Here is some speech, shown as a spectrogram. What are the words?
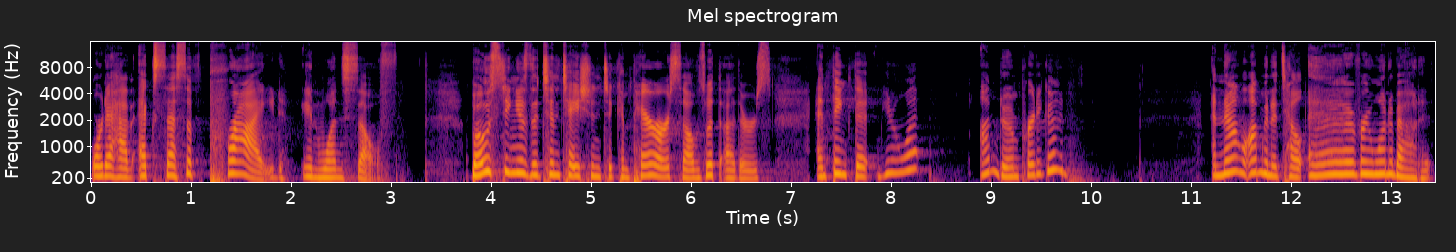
or to have excessive pride in oneself. Boasting is the temptation to compare ourselves with others and think that, you know what, I'm doing pretty good. And now I'm going to tell everyone about it.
